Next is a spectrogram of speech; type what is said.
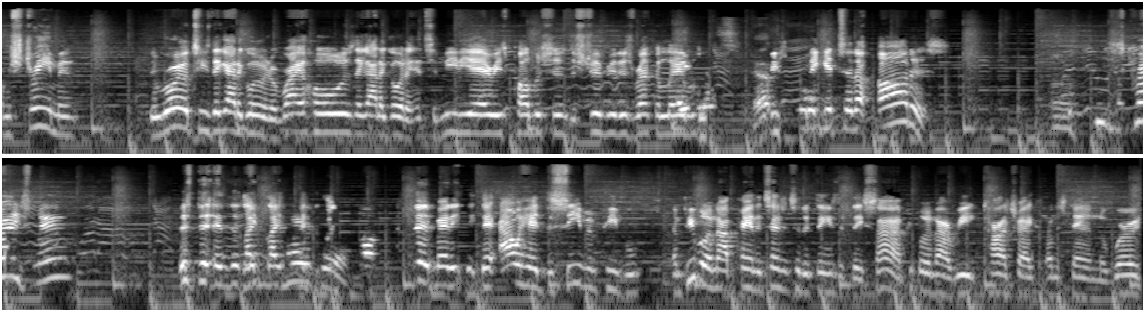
from streaming, the royalties they got to go to the right holders, they got to go to intermediaries, publishers, distributors, record labels yep. before they get to the artists. Mm. Jesus Christ, man! This, the, the, like, like, said, man, they, they're out here deceiving people, and people are not paying attention to the things that they sign. People are not reading contracts, understanding the word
